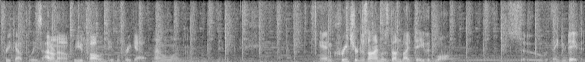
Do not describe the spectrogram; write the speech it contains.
freak out police. I don't know who you call when people freak out. 911? I don't know. Maybe. And creature design was done by David Wong. So thank you, David.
